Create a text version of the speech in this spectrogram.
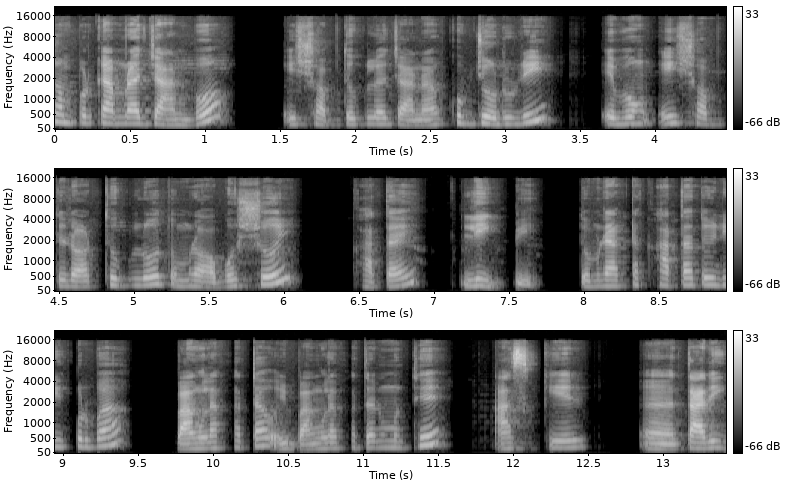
সম্পর্কে আমরা জানব। এই শব্দগুলো জানা খুব জরুরি এবং এই শব্দের অর্থগুলো তোমরা অবশ্যই খাতায় লিখবে। তোমরা একটা খাতা তৈরি করবা, বাংলা খাতা, ওই বাংলা খাতার মধ্যে আজকের তারিখ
